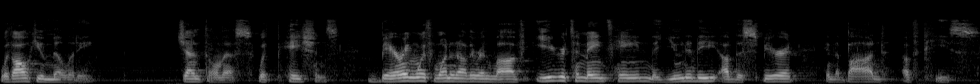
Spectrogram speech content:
with all humility, gentleness, with patience, bearing with one another in love, eager to maintain the unity of the Spirit in the bond of peace.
